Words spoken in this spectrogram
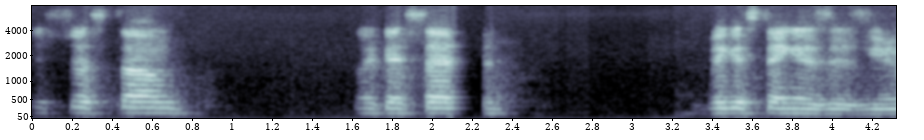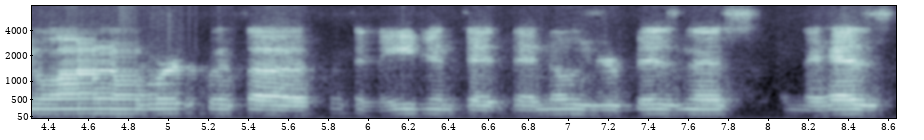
It's just um, like I said, the biggest thing is is you want to work with a uh, with an agent that, that knows your business and that has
